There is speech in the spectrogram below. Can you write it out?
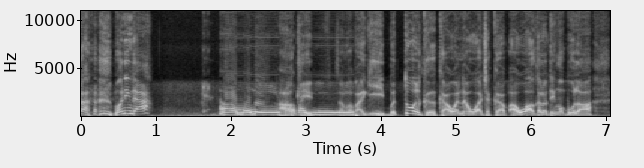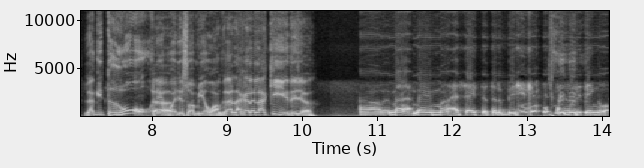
Morning Dah Ah, morning Ah, Selamat okey. pagi Selamat pagi. Betul ke kawan awak cakap awak kalau tengok bola lagi teruk Ha. daripada suami awak? Mengalahkan lelaki kata je. ah, Memang Memang excited terlebih Tak boleh tengok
